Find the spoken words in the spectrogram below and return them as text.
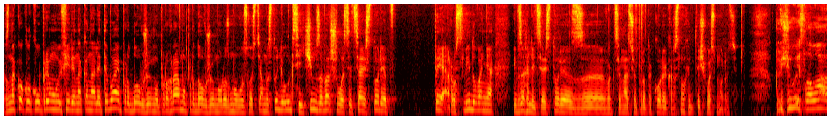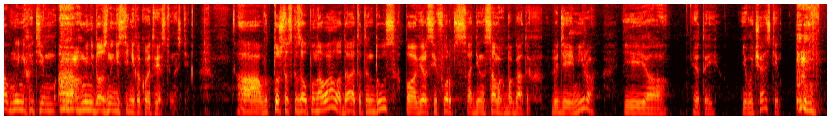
Знак оклику у прямому ефірі на каналі ТВА. Продовжуємо програму, продовжуємо розмову з гостями студії. Олексій, чим завершилася ця історія, те розслідування і взагалі ця історія з е, вакцинацією проти кори краснухи в 2008 році? Ключевые слова мы не хотим, мы не должны нести никакой ответственности. А вот то, что сказал Пунавала, да, этот индус, по версии Forbes, один из самых богатых людей мира и а, этой его части.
